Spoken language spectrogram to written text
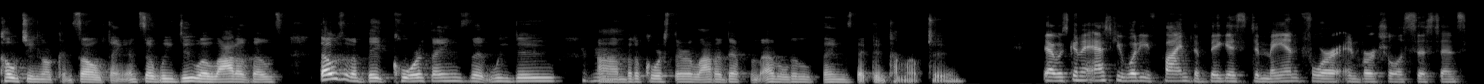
coaching or consulting. And so we do a lot of those. Those are the big core things that we do. Mm-hmm. Um, but of course, there are a lot of different other little things that can come up too. Yeah, I was going to ask you, what do you find the biggest demand for in virtual assistants?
